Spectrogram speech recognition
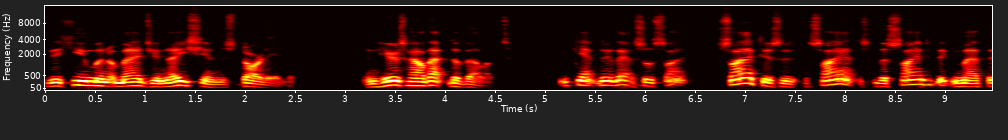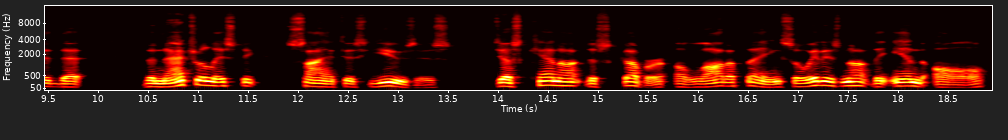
the human imagination started, and here's how that developed. You can't do that. So, sci- scientists, science, the scientific method that the naturalistic scientist uses just cannot discover a lot of things. So, it is not the end all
